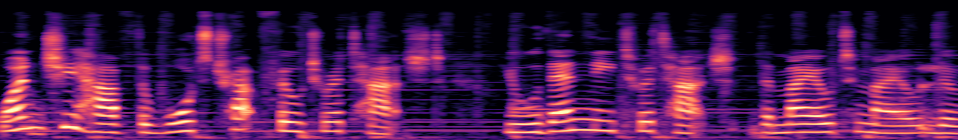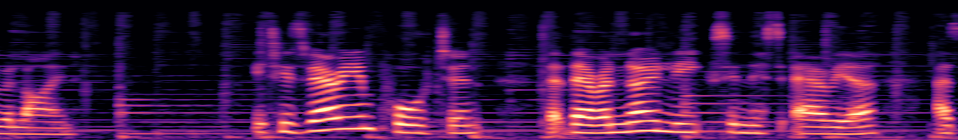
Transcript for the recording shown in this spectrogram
Once you have the water trap filter attached, you will then need to attach the male-to-male -male Luer line. It is very important that there are no leaks in this area as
